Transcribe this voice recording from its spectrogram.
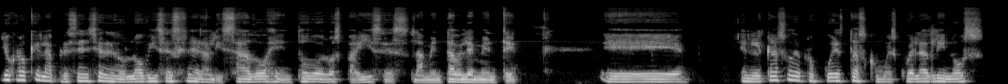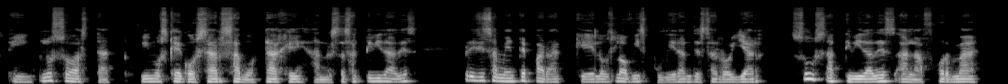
Yo creo que la presencia de los lobbies es generalizado en todos los países, lamentablemente. Eh, en el caso de propuestas como escuelas Linux, e incluso hasta tuvimos que gozar sabotaje a nuestras actividades, precisamente para que los lobbies pudieran desarrollar sus actividades a la forma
